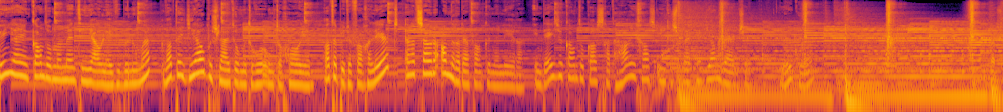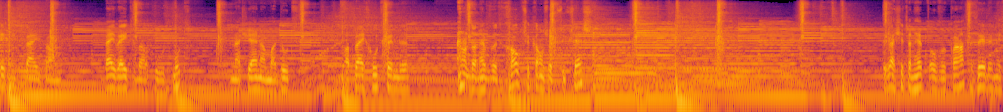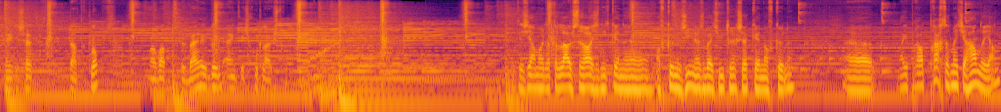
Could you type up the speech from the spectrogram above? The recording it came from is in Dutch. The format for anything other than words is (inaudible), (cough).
Kun jij een kantelmoment in jouw leven benoemen? Wat deed jou besluiten om het roer om te gooien? Wat heb je ervan geleerd en wat zouden anderen daarvan kunnen leren? In deze kantelkast gaat Harry Gas in gesprek met Jan Wernsen. Leuk hoor. Daar zit iets bij van, wij weten wel hoe het moet. En als jij nou maar doet wat wij goed vinden, (clears throat) dan hebben we de grootste kans op succes. Dus als je het dan hebt over praten veel in het GGZ, dat klopt. Maar wat we erbij doen, eigenlijk is goed luisteren. Het is jammer dat de luisteraars het niet kennen of kunnen zien. Dat is een beetje Utrecht, hè, kennen of kunnen. Uh, maar je praat prachtig met je handen, Jan.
